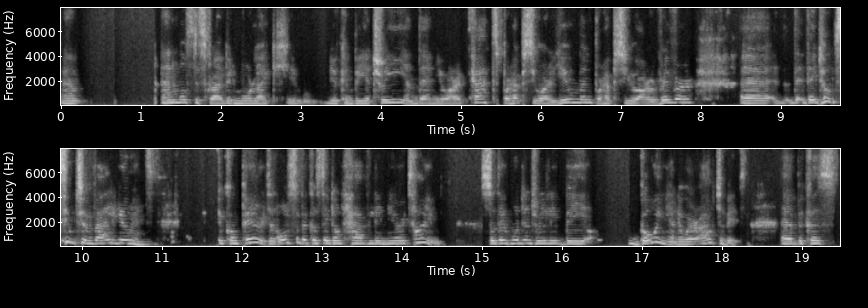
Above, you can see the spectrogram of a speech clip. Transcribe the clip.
Uh, animals describe it more like you, you can be a tree and then you are a cat. Perhaps you are a human perhaps you are a river. Uh, they, they, don't seem to value mm. it to compare it and also because they don't have linear time. So they wouldn't really be going anywhere out of it. Uh, because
